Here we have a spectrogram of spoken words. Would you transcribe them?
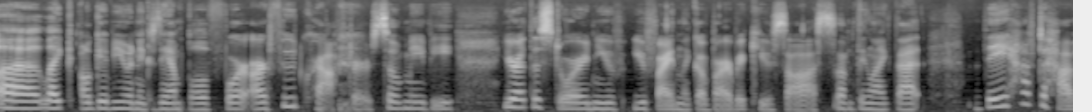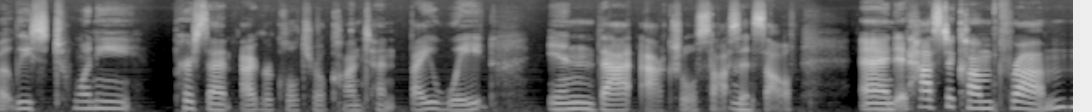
uh, like I'll give you an example for our food crafters. So maybe you're at the store and you you find like a barbecue sauce, something like that. They have to have at least twenty percent agricultural content by weight in that actual sauce itself, and it has to come from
